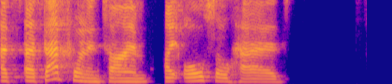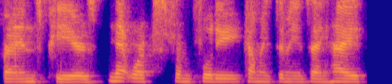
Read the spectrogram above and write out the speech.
At, at that point in time i also had friends, peers, networks from footy coming to me and saying, Hey,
